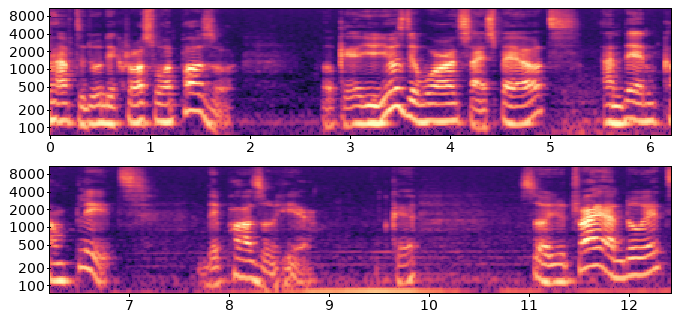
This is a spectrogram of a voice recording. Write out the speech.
have to do the crossword puzzle. Okay, you use the words I spelled and then complete the puzzle here. Okay, so you try and do it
